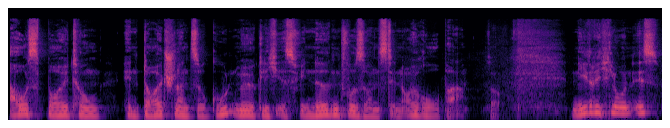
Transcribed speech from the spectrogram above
Ausbeutung in Deutschland so gut möglich ist wie nirgendwo sonst in Europa. So. Niedriglohn ist,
